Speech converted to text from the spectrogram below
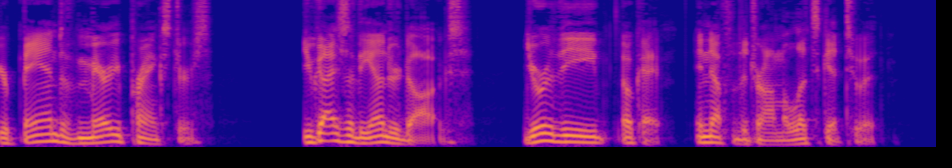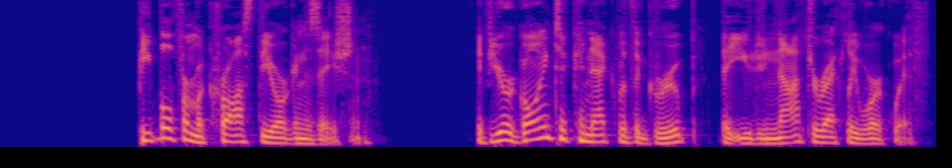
your band of merry pranksters. You guys are the underdogs. You're the, okay, enough of the drama, let's get to it. People from across the organization. If you are going to connect with a group that you do not directly work with,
